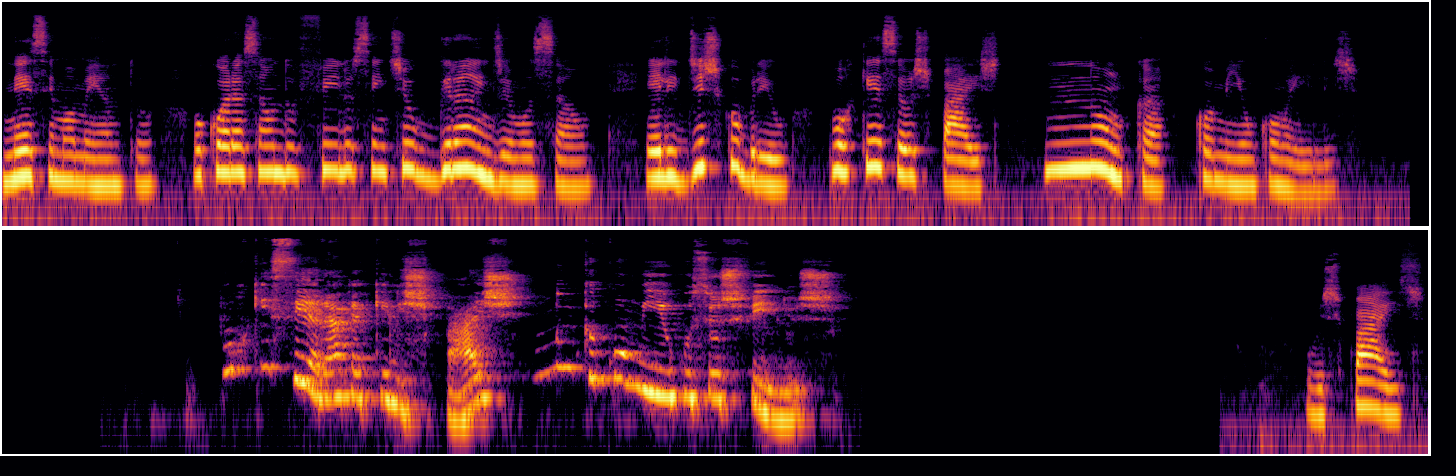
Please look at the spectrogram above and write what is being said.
Nesse momento, o coração do filho sentiu grande emoção. Ele descobriu por que seus pais nunca comiam com eles. Por que será que aqueles pais nunca comiam com seus filhos? Os pais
